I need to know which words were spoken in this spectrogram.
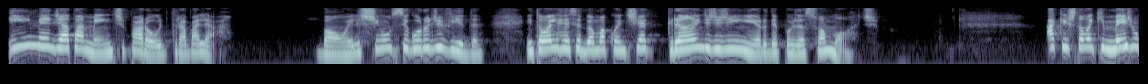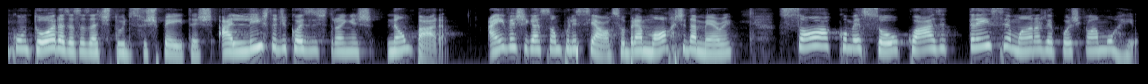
imediatamente parou de trabalhar. Bom, eles tinham um seguro de vida, então ele recebeu uma quantia grande de dinheiro depois da sua morte. A questão é que, mesmo com todas essas atitudes suspeitas, a lista de coisas estranhas não para. A investigação policial sobre a morte da Mary só começou quase três semanas depois que ela morreu.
